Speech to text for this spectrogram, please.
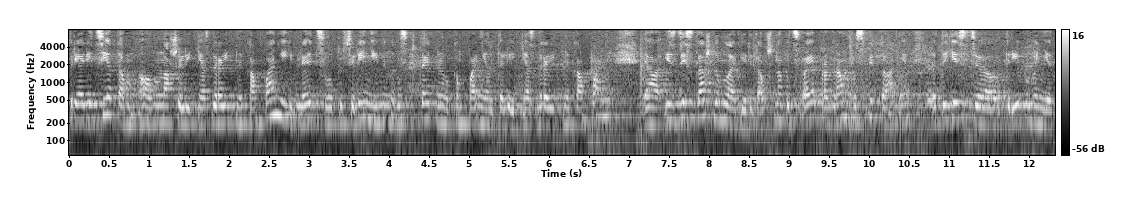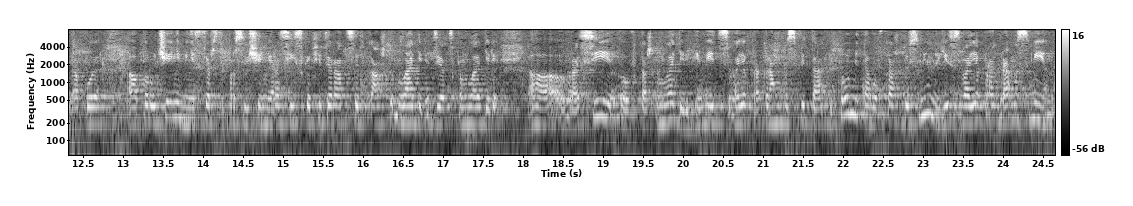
Приоритетом а, в нашей летней оздоровительной кампании является вот усиление именно воспитательного компонента летней оздоровительной кампании. А, и здесь в каждом лагере должна быть своя программа воспитания. Это есть а, требование, такое поручение Министерства просвещения Российской Федерации в каждом лагере, детском лагере в России, в каждом лагере имеется своя программа воспитания. Кроме того, в каждую смену есть своя программа смены.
